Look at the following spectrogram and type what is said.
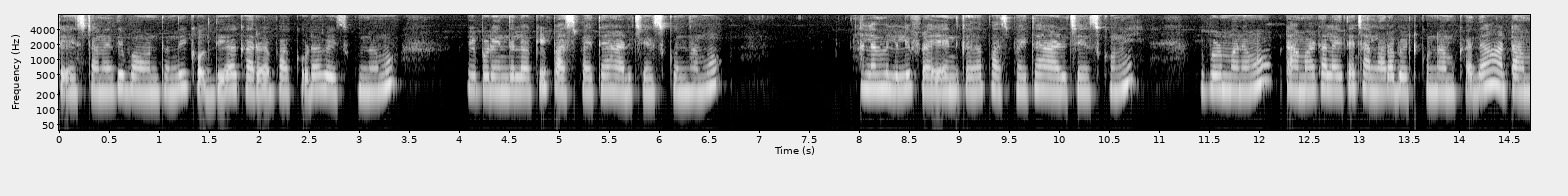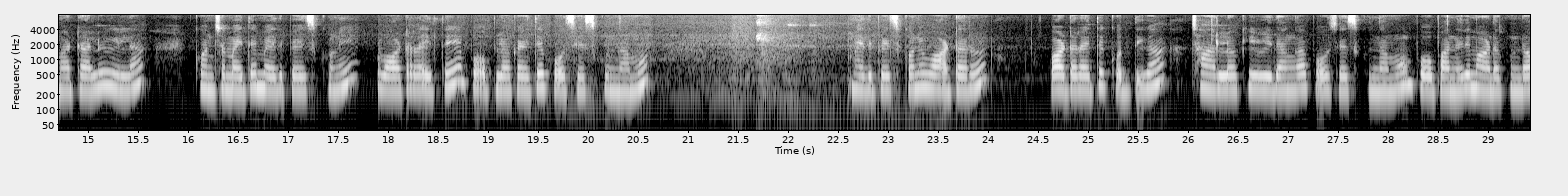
టేస్ట్ అనేది బాగుంటుంది. కొద్దిగా కరివేపాకు కూడా వేసుకున్నాము. ఇప్పుడు ఇందులోకి పసుపు అయితే యాడ్ చేసుకుందాము. అల్లం వెల్లుల్లి ఫ్రై అయింది కదా పసుపు అయితే యాడ్ చేసుకొని ఇప్పుడు మనము టమాటాలు అయితే చల్లారబెట్టుకున్నాం కదా ఆ టమాటాలు ఇలా కొంచెం అయితే మెదిపేసుకొని వాటర్ అయితే పోపులోకి అయితే పోసేసుకుందాము. మెదిపేసుకొని వాటరు వాటర్ అయితే కొద్దిగా చారులోకి ఈ విధంగా పోసేసుకుందాము. పోపు అనేది మాడకుండా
